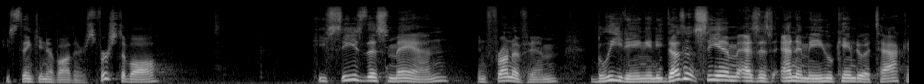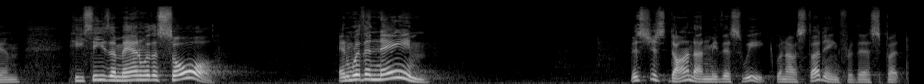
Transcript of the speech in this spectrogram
he's thinking of others. First of all, he sees this man in front of him bleeding, and he doesn't see him as his enemy who came to attack him. He sees a man with a soul and with a name. This just dawned on me this week when I was studying for this, but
